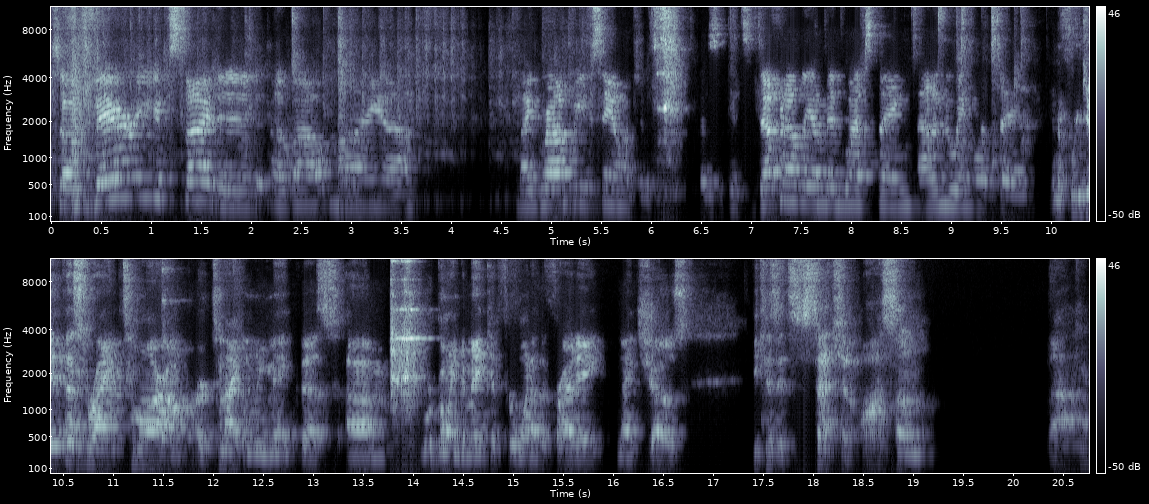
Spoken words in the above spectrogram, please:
so I'm very excited about my uh, my ground beef sandwiches. It's definitely a Midwest thing, not a New England thing. And if we get this right tomorrow or tonight when we make this, um, we're going to make it for one of the Friday night shows because it's such an awesome uh,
